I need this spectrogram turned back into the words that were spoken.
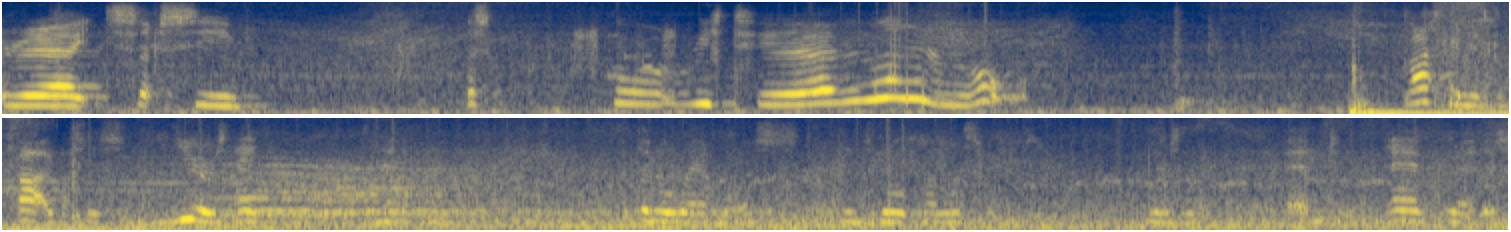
Right, let's see. Let's go retail. Last game is the battle versus years ahead. I don't know where it was. Games ago, my list years ago. Um, to, um, right, let's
